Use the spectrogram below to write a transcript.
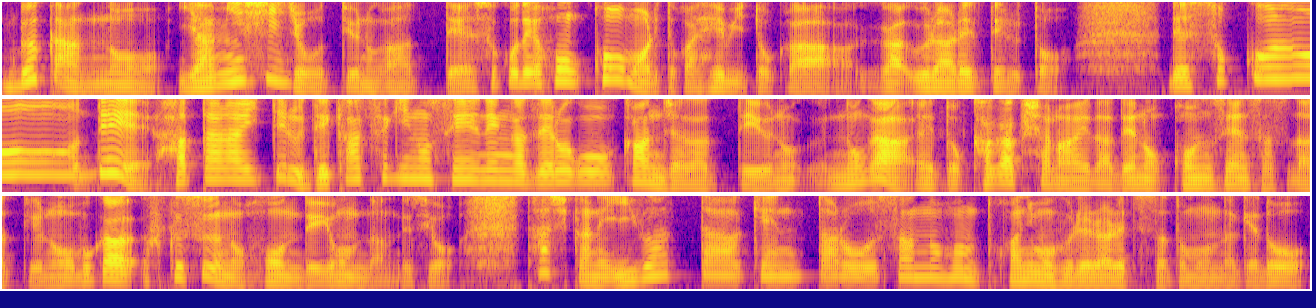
武漢の闇市場っていうのがあってそこでコウモリとかヘビとかが売られてると。でそこで働いてる出稼ぎの青年がゼロ号患者だっていうのが、えっと、科学者の間でのコンセンサスだっていうのを僕は複数の本で読んだんですよ。確かね岩田健太郎さんの本とかにも触れられてたと思うんだけど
